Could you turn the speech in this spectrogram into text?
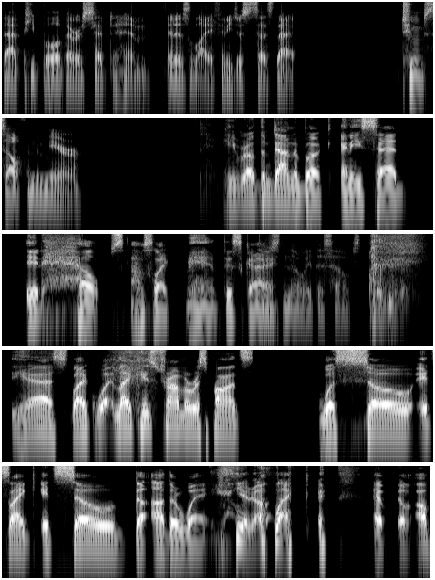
that people have ever said to him in his life and he just says that to himself in the mirror. he wrote them down in a book and he said it helps i was like man this guy There's no way this helps. Yes, like what like his trauma response was so it's like it's so the other way, you know, like if, if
